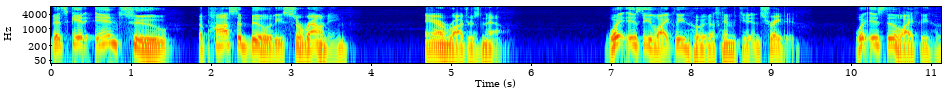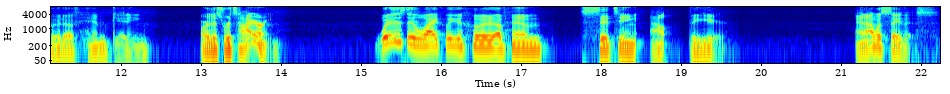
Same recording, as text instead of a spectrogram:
Let's get into the possibilities surrounding Aaron Rodgers now. What is the likelihood of him getting traded? What is the likelihood of him getting or this retiring? What is the likelihood of him sitting out the year? And I would say this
